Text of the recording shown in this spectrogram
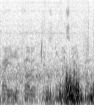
try to Dakota.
